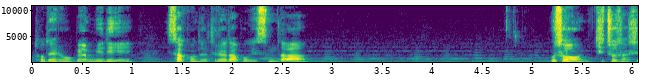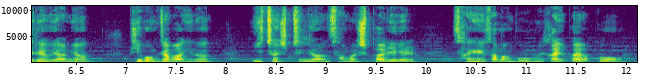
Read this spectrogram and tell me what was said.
토대로 면밀히 이 사건을 들여다보겠습니다. 우선 기초사실에 의하면 피보험자 망인은 2017년 3월 18일 상해 사망보험을 가입하였고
